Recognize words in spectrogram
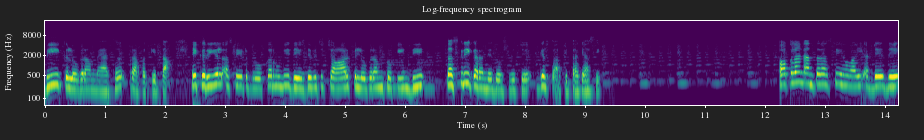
20 ਕਿਲੋਗ੍ਰਾਮ ਮੈਥ ਪ੍ਰਾਪਤ ਕੀਤਾ। ਇੱਕ ਰੀਅਲ ਅਸਟੇਟ ਬ੍ਰੋਕਰ ਨੂੰ ਵੀ ਦੇਸ਼ ਦੇ ਵਿੱਚ 4 ਕਿਲੋਗ੍ਰਾਮ ਕੋਕੀਨ ਦੀ ਤਸਕਰੀ ਕਰਨ ਦੇ ਦੋਸ਼ ਵਿੱਚ ਗ੍ਰਿਫਤਾਰ ਕੀਤਾ ਗਿਆ ਸੀ। ਆਕਲੈਂਡ ਅੰਤਰਰਾਸ਼ਟਰੀ ਹਵਾਈ ਅੱਡੇ ਦੇ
